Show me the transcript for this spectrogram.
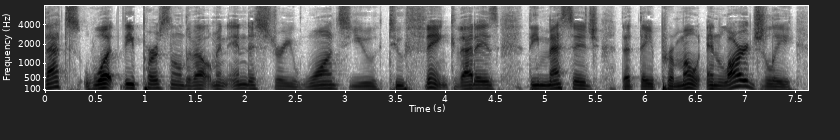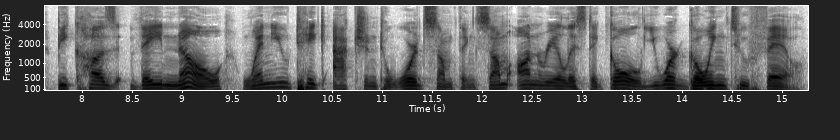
That's what the personal development industry wants you to think. That is the message that they promote. And largely because they know when you take action towards something, some unrealistic goal, you are going to fail.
